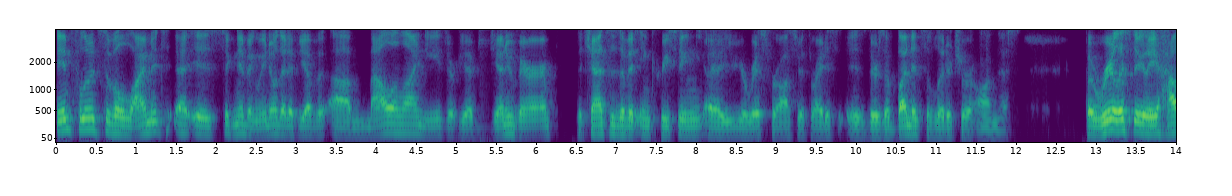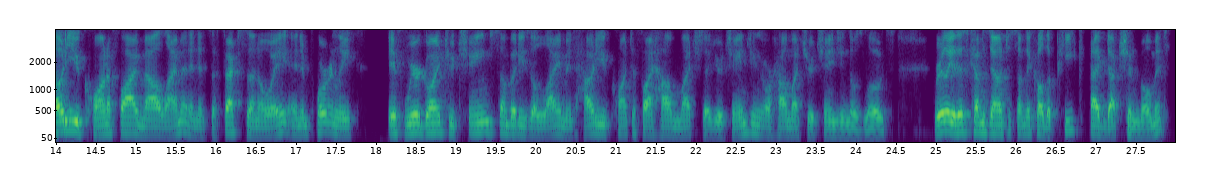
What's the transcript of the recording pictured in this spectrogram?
influence of alignment uh, is significant. We know that if you have um, malaligned knees or if you have genu varum, the chances of it increasing uh, your risk for osteoarthritis is there's abundance of literature on this. But realistically, how do you quantify malalignment and its effects on OA? And importantly, if we're going to change somebody's alignment, how do you quantify how much that you're changing or how much you're changing those loads? Really, this comes down to something called the peak adduction moment.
